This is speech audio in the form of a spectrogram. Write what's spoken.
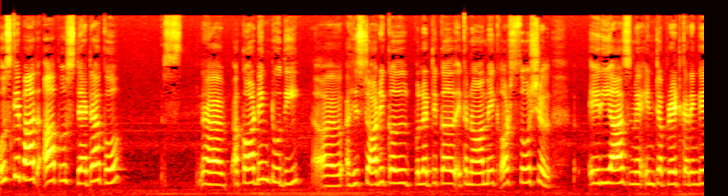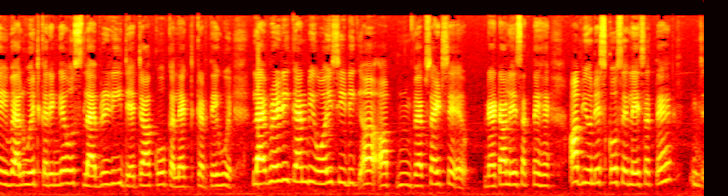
उसके बाद आप उस डाटा को according to the historical political economic और सोशल एरियाज़ में इंटरप्रेट करेंगे इवेलुएट करेंगे उस लाइब्रेरी डेटा को कलेक्ट करते हुए। लाइब्रेरी कैन बी ओ का आप वेबसाइट से डाटा ले सकते हैं, आप यूनेस्को से ले सकते हैं।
